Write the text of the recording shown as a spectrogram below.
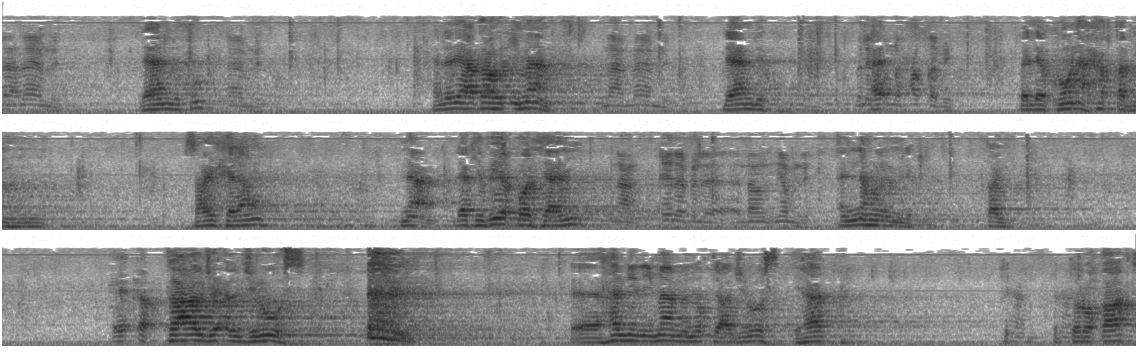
لا لا يملكه. لا يملكه؟ لا يملكه. الذي أعطاه الإمام. نعم لا يملكه. لا يملكه. بل يكون أحق به. بل يكون أحق به. صحيح كلامه؟ نعم. لكن فيه قول ثاني. نعم. قيل أنه يملك. أنه يملك. طيب. اقطاع الجلوس. هل للإمام أن يقطع الجلوس؟ إيهاب؟ في الطرقات؟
